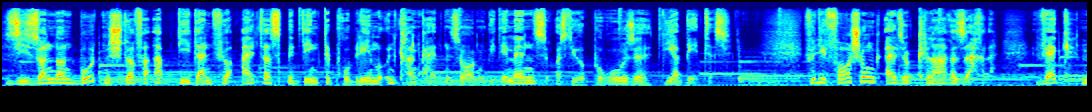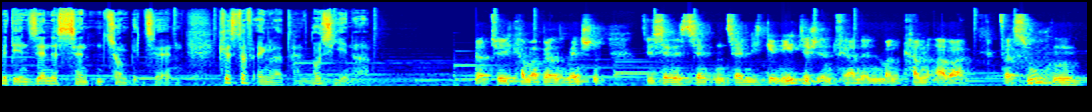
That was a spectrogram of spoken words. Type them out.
Sie sondern Botenstoffe ab, die dann für altersbedingte Probleme und Krankheiten sorgen, wie Demenz, Osteoporose, Diabetes. Für die Forschung also klare Sache. Weg mit den seneszenten Zombiezellen. Christoph Englert aus Jena. Natürlich kann man bei uns Menschen die seneszenten Zellen nicht genetisch entfernen. Man kann aber versuchen,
